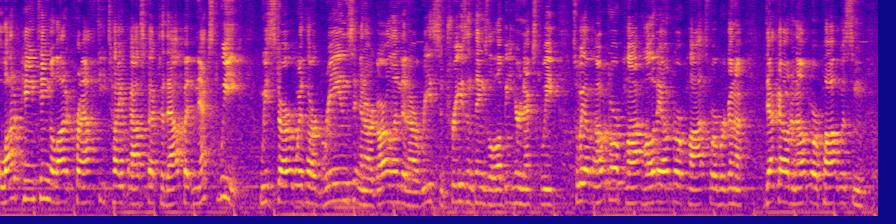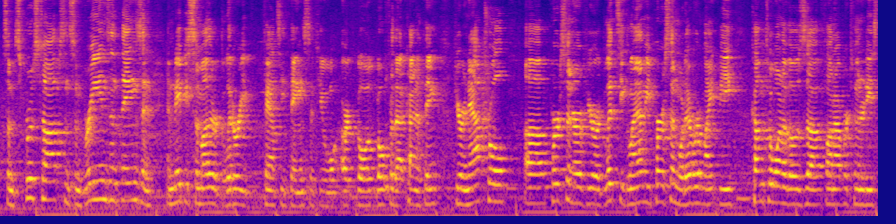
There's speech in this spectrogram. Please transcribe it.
a lot of painting, a lot of crafty type aspect to that. But next week we start with our greens and our garland and our wreaths and trees and things will all be here next week. So we have outdoor pot, holiday outdoor pots where we're gonna deck out an outdoor pot with some, some spruce tops and some greens and things and, and maybe some other glittery fancy things if you are, go, go for that kind of thing. If you're a natural uh, person or if you're a glitzy glammy person, whatever it might be, come to one of those uh, fun opportunities.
